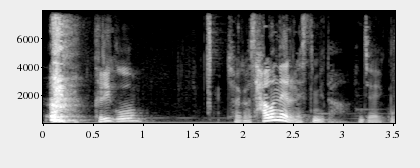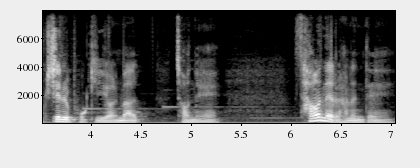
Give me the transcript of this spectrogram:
그리고 저희가 사은회를 했습니다. 이제 국시를 보기 얼마 전에 사은회를 하는데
